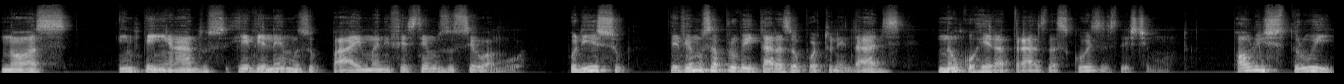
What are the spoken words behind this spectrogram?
nós, empenhados, revelemos o Pai, manifestemos o seu amor. Por isso, Devemos aproveitar as oportunidades, não correr atrás das coisas deste mundo. Paulo instrui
